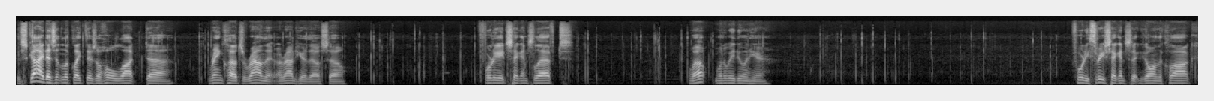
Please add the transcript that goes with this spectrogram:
the sky doesn't look like there's a whole lot uh, rain clouds around the, around here though. So 48 seconds left. Well, what are we doing here? 43 seconds that go on the clock.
